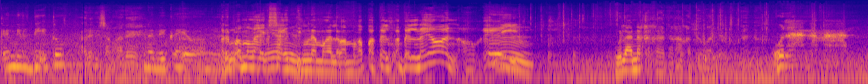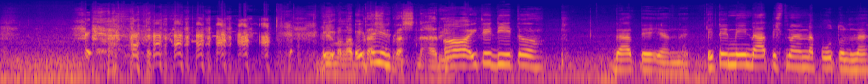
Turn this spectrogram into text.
Kay Nilde ito. Ano, isang are. Nabi kayo. Ano pa mga exciting na mga laman? Mga papel-papel na yon. Okay. Mm. Wala na kaka- nakakatuwa din. Ano? Wala naman. May mga brush-brush na ari. Oo, oh, ito yung dito. Dati yan. Ito yung may lapis na naputol na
